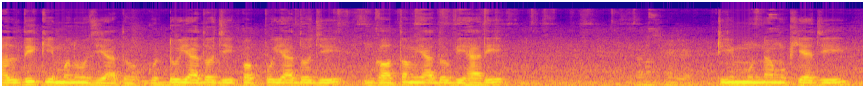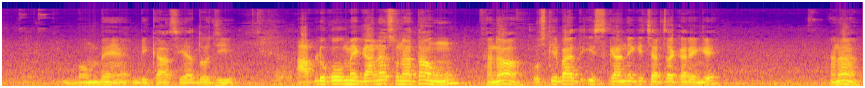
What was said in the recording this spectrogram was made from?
हल्दी की मनोज यादव, गुड्डू यादव जी, पप्पू यादव जी, गौतम यादव बिहारी, टीम मुन्ना मुखिया जी, बॉम्बे हैं, विकास यादव जी। आप लोगों को मैं गाना सुनाता हूँ, है ना? उसके बाद इस गाने की चर्चा करेंगे, है ना?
